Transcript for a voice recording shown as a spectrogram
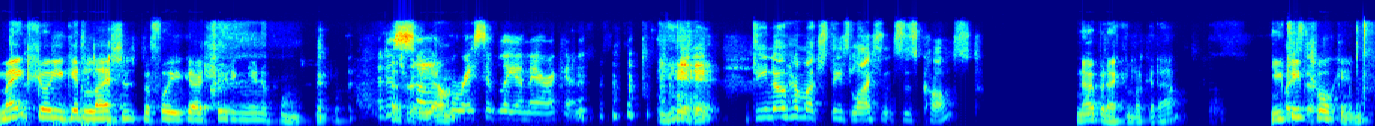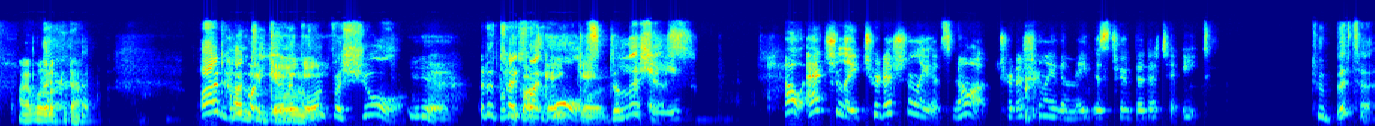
Make sure you get a license before you go shooting unicorns. people. That's is really so yum. aggressively American. Yeah. do you know how much these licenses cost No, but I can look it up. You Please keep do. talking. I will look it up. I'd hunt a quite gamey. unicorn for sure. yeah. It'd taste like ga- horse. game. Delicious. Oh, actually, traditionally it's not. Traditionally, the meat is too bitter to eat. Too bitter.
